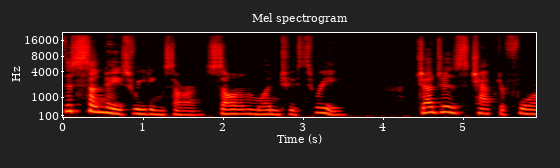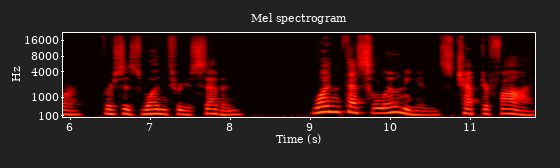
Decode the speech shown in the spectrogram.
This Sunday's readings are Psalm 123, Judges chapter 4, verses 1 through 7, 1 Thessalonians chapter 5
